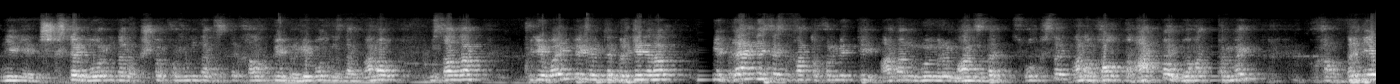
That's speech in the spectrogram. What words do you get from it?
неге ішкі істер органдары күшті құрылымдар сіздер халықпен бірге болыңыздар анау мысалға күлебаев бекеновтен бір генерал мен бір ақ нәрсесін қатты құрметтеймін адамның өмірі маңызды сол кісі анау халықты атпай оқ аттырмай бірде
